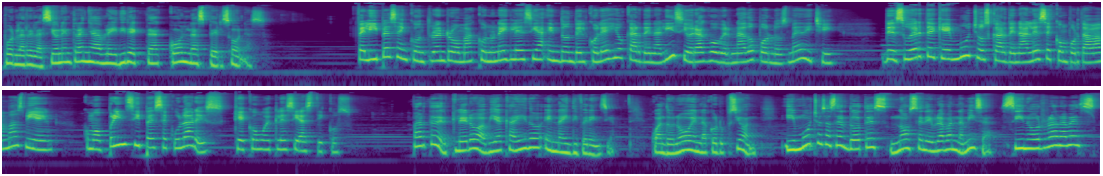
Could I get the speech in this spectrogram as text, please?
por la relación entrañable y directa con las personas. Felipe se encontró en Roma con una iglesia en donde el colegio cardenalicio era gobernado por los Medici, de suerte que muchos cardenales se comportaban más bien como príncipes seculares que como eclesiásticos. Parte del clero había caído en la indiferencia, cuando no en la corrupción, y muchos sacerdotes no celebraban la misa, sino rara vez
